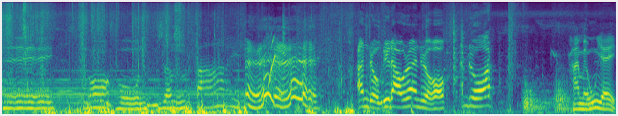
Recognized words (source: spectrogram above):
thề ngõ hồn dâng tái anh ruột đi đâu đó anh ruột? Anh ruột. Hai mày muốn gì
